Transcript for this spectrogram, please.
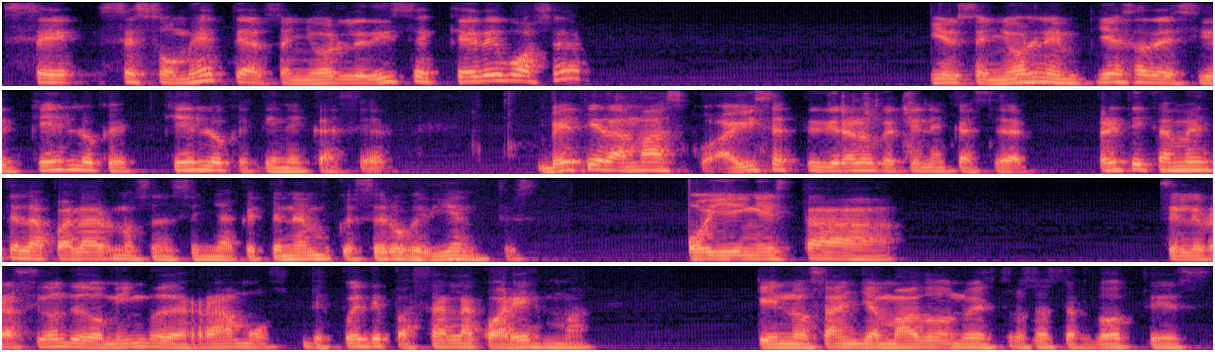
se, se somete al Señor, le dice, ¿qué debo hacer? y el Señor le empieza a decir qué es lo que, qué es lo que tiene que hacer. Vete a Damasco, ahí se te dirá lo que tienes que hacer. Prácticamente la palabra nos enseña que tenemos que ser obedientes. Hoy en esta celebración de Domingo de Ramos, después de pasar la cuaresma, que nos han llamado nuestros sacerdotes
